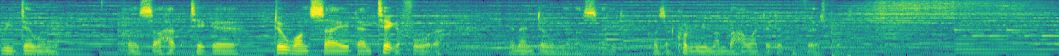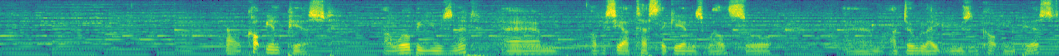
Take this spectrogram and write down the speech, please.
redoing it because I had to take a do one side, then take a photo, and then do the other side because I couldn't remember how I did it in the first place. Now copy and paste. I will be using it. Um, obviously I'll test the game as well, so um, I do like using copy and paste.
